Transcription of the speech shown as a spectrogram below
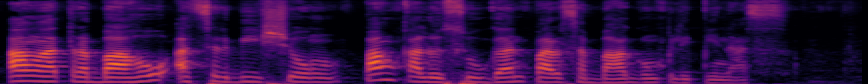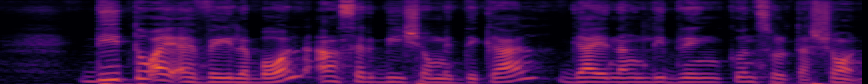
ang ah, trabaho at serbisyong pangkalusugan para sa bagong Pilipinas. Dito ay available ang serbisyong medikal gaya ng libreng konsultasyon,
